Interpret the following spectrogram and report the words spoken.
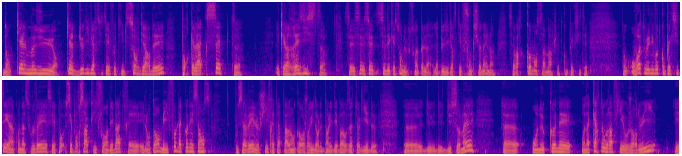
dans quelle mesure, quelle biodiversité faut-il sauvegarder pour qu'elle accepte et qu'elle résiste? C'est des questions de ce qu'on appelle la, biodiversité fonctionnelle, hein. savoir comment ça marche, cette complexité. Donc, on voit tous les niveaux de complexité hein, qu'on a soulevés. C'est pour, ça qu'il faut en débattre et, et, longtemps, mais il faut de la connaissance. Vous savez, le chiffre est apparu encore aujourd'hui dans, les débats aux ateliers euh, du, sommet. Euh, on ne connaît, on a cartographié aujourd'hui, et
